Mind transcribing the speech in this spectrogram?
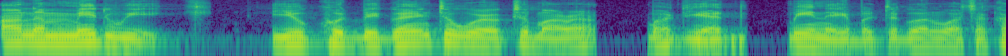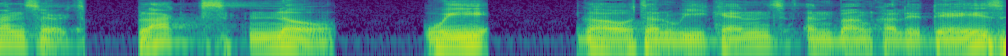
on a midweek, you could be going to work tomorrow, but yet being able to go and watch a concert. Blacks, no. We go out on weekends and bank holidays,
